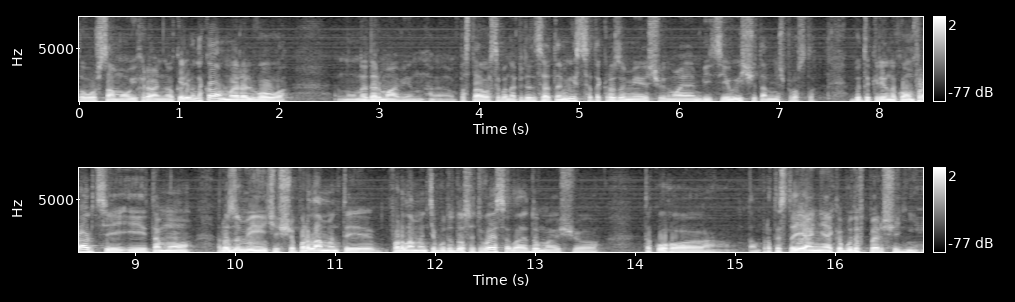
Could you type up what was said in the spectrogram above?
того ж самого їх реального керівника, мера Львова. Ну, не дарма він е, поставив себе на 50-те місце. Так розумію, що він має амбіції вищі, там, ніж просто бути керівником фракції. І тому, розуміючи, що парламенти, в парламенті буде досить весело, я думаю, що такого там, протистояння, яке буде в перші дні,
